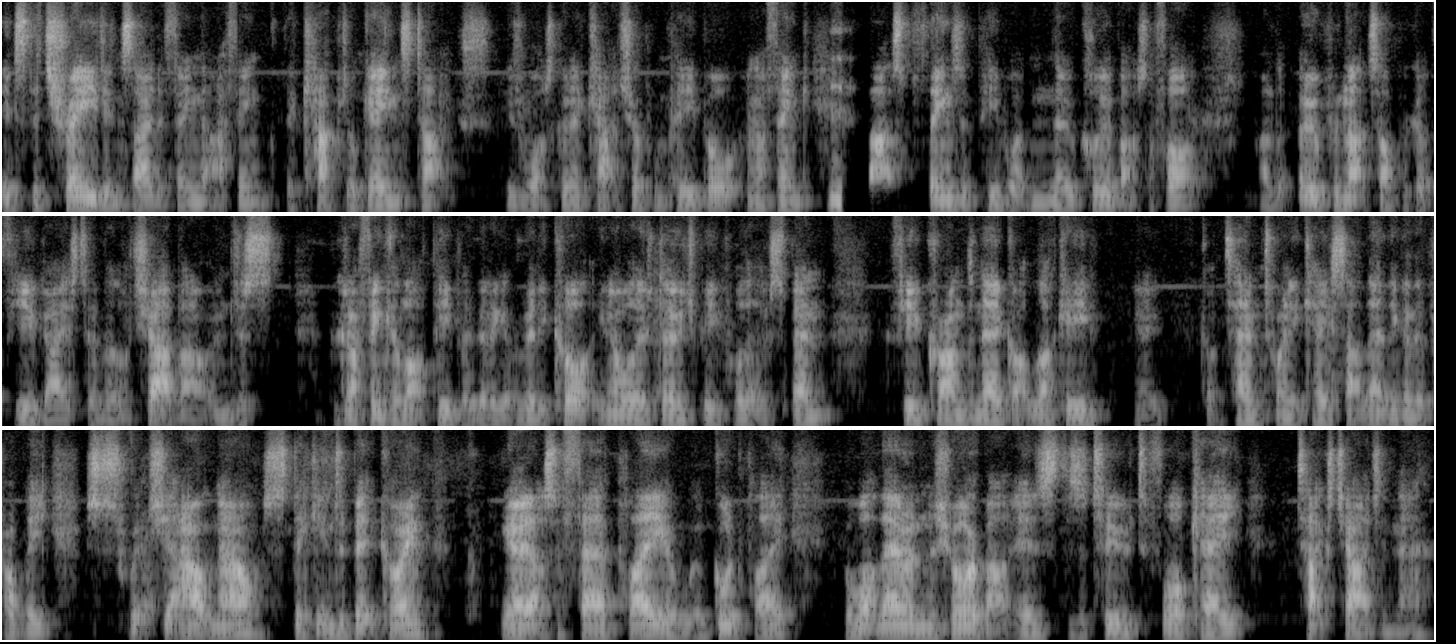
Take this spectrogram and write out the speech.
it's the trading side of thing that I think the capital gains tax is what's going to catch up on people, and I think mm. that's things that people have no clue about. So I thought I'd open that topic up for you guys to have a little chat about, and just because I think a lot of people are going to get really caught. You know, all those Doge people that have spent a few grand in there, got lucky, you know, got 10, 20k sat there. They're going to probably switch it out now, stick it into Bitcoin. You know, that's a fair play, a, a good play. But what they're unsure about is there's a two to 4k tax charge in there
